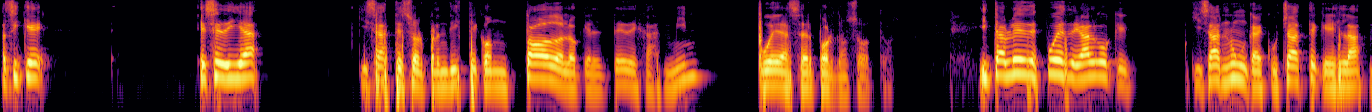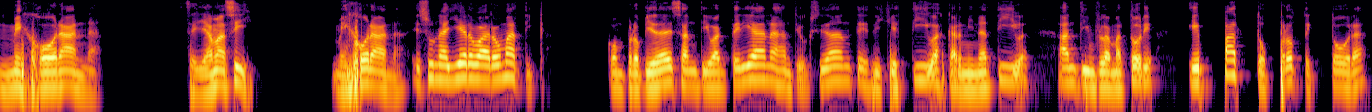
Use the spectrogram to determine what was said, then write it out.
Así que ese día quizás te sorprendiste con todo lo que el té de jazmín puede hacer por nosotros. Y te hablé después de algo que quizás nunca escuchaste, que es la mejorana. Se llama así, mejorana. Es una hierba aromática con propiedades antibacterianas, antioxidantes, digestivas, carminativas, antiinflamatorias, hepatoprotectora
